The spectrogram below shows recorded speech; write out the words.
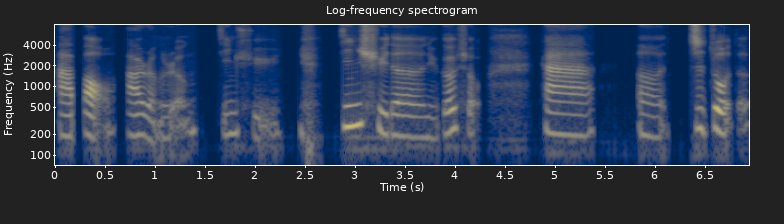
阿爆阿仍仍金曲 金曲的女歌手，她呃制作的。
